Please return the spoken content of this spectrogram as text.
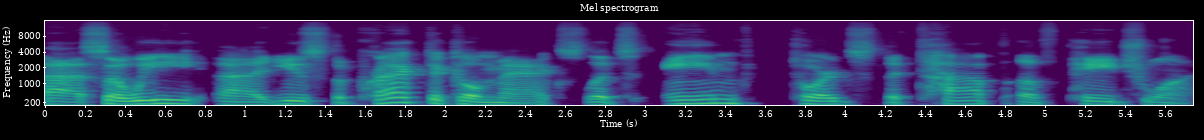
Uh, so we uh, use the practical max. Let's aim towards the top of page one.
